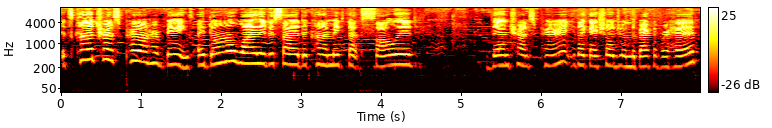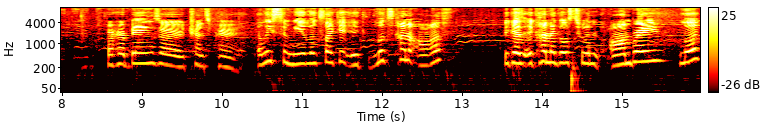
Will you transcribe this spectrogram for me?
It's kind of transparent on her bangs. I don't know why they decided to kind of make that solid, then transparent, like I showed you in the back of her head. But her bangs are transparent. At least to me, it looks like it. It looks kind of off because it kind of goes to an ombre look.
